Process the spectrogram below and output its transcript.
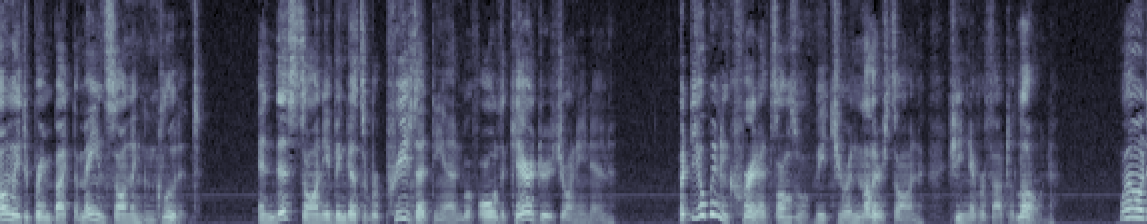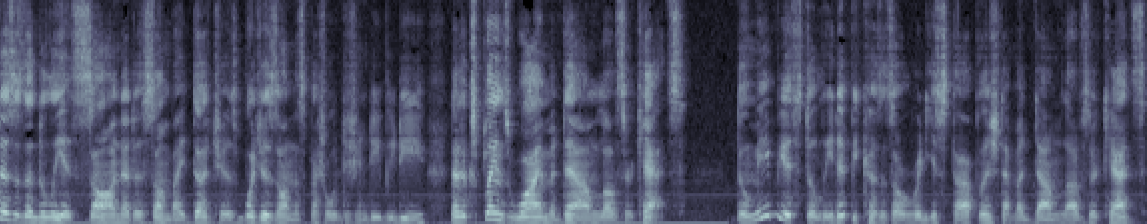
only to bring back the main song and conclude it. And this song even gets a reprise at the end with all the characters joining in. But the opening credits also feature another song, She Never Felt Alone. Well, this is a deleted song that is sung by Duchess, which is on the special edition DVD, that explains why Madame loves her cats. Though maybe it's deleted because it's already established that Madame loves her cats,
